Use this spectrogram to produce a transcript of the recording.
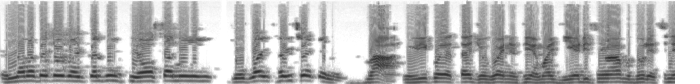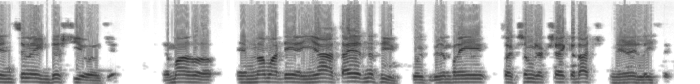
એમના માટે કોઈ વૈકલ્પિક વ્યવસ્થાની જોગવાઈ થઈ છે કે નહીં? ના એવી કોઈ અત્યારે જોગવાઈ નથી. અમારી જીઆઈડીસી માં બધું રેસિડેન્શિયલ ઇન્ડસ્ટ્રી હોય છે. એમાં એમના માટે અહીંયા અત્યારે જ નથી. કોઈ પણ એ સક્ષમ કક્ષાએ કદાચ નિર્ણય લઈ શકે.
